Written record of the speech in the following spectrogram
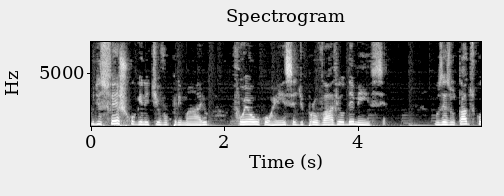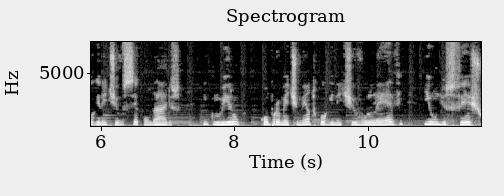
O desfecho cognitivo primário foi a ocorrência de provável demência. Os resultados cognitivos secundários incluíram comprometimento cognitivo leve e um desfecho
